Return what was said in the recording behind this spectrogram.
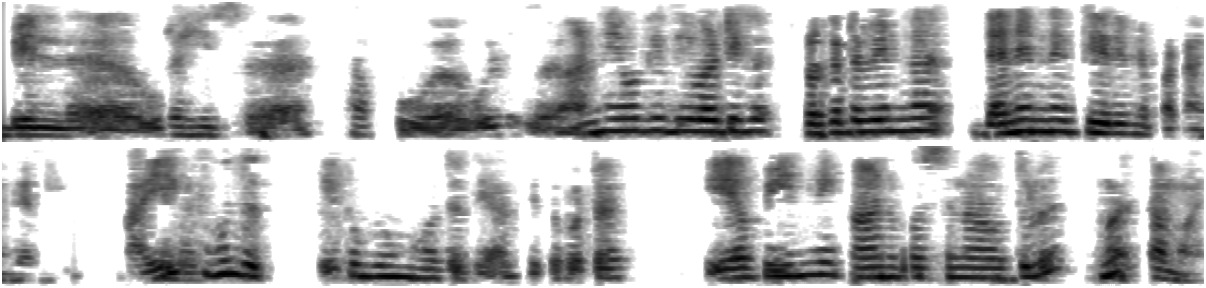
බෙල්ල උරහිස හපුව උළුව අන්නේ වගේ දේවල් ටික ප්‍රකට වෙන්න දැනෙන්න තේරෙන්න පටන් ගන්නවා. අයි හොඳ ඒක බොහොම හොඳ දෙයක්. එතකොට ඒ අපි ඉන්නේ කානුපස්සනාව තුළම තමයි.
